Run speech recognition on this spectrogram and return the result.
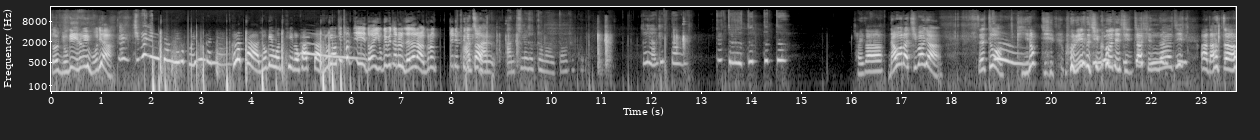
넌 요기 이름이 뭐냐? 집안입니다. 이거 보이는 거냐? 그렇다. 요괴 원티로 봤다. 요괴 원티 탐지. 너의 요괴 메달을 내놔라. 그럼 때려 아직 패겠다. 안, 안 친해졌잖아. 이따 해줄 거야. 저 여기 있다. 잘가 나와라 집안이야. 세트원. 귀엽지. 우리는 친구지. 진짜 신나지? 아 나왔다.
